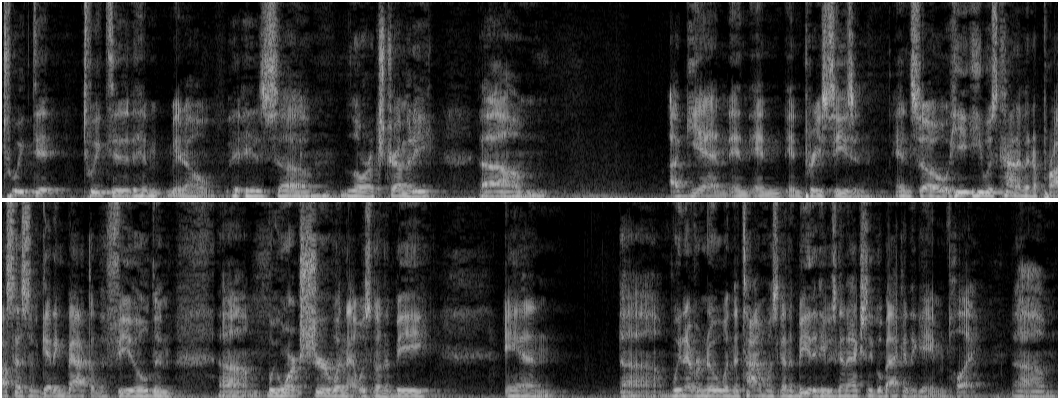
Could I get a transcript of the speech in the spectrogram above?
tweaked it, tweaked it, him, you know, his uh, lower extremity um, again in, in, in preseason. And so he, he was kind of in a process of getting back on the field, and um, we weren't sure when that was going to be. And uh, we never knew when the time was going to be that he was going to actually go back in the game and play. Um,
